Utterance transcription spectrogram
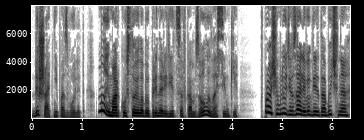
дышать не позволит. Ну и Марку стоило бы принарядиться в камзол и лосинки — Впрочем, люди в зале выглядят обычно,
